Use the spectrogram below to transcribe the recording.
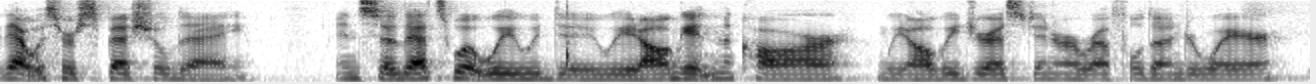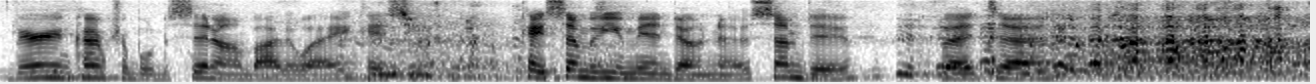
That was her special day. And so that's what we would do. We'd all get in the car. We'd all be dressed in our ruffled underwear. Very uncomfortable to sit on, by the way, in case, you, in case some of you men don't know. Some do. But uh,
